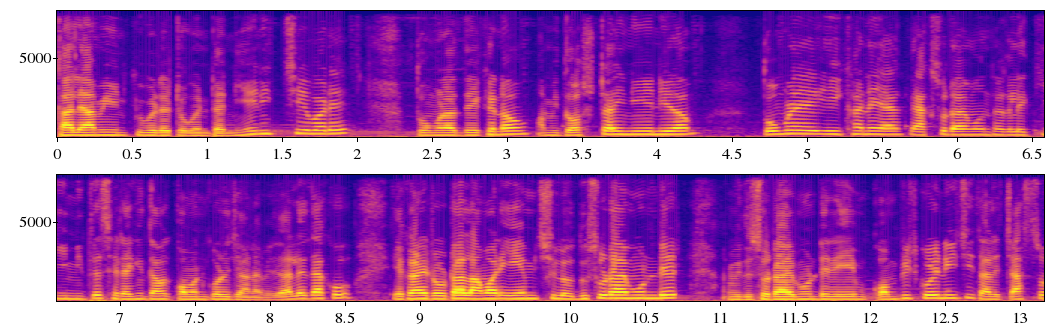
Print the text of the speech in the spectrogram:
তাহলে আমি ইনকিউবেটার টোকেনটা নিয়ে নিচ্ছি এবারে। তোমরা দেখে নাও, আমি দশটাই নিয়ে নিলাম। তোমরা এইখানে একশো ডায়মন্ড থাকলে কী নিতে সেটা কিন্তু আমাকে কমেন্ট করে জানাবে। তাহলে দেখো, এখানে টোটাল আমার এম ছিল দুশো ডায়মন্ডের আমি দুশো ডায়মন্ডের এম কমপ্লিট করে নিয়েছি। তাহলে চারশো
